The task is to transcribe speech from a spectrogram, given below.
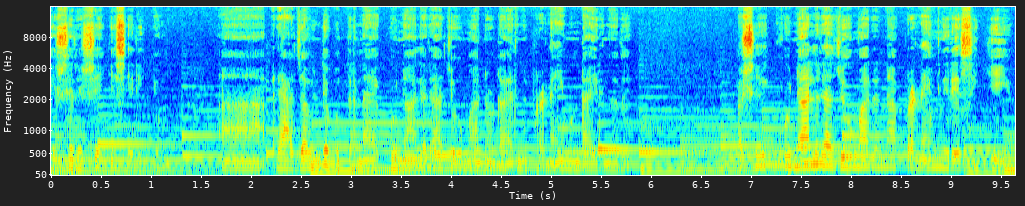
തിഷ്യരക്ഷയ്ക്ക് ശരിക്കും രാജാവിന്റെ പുത്രനായ കുഞ്ഞാല രാജകുമാരനോടായിരുന്നു പ്രണയം ഉണ്ടായിരുന്നത്. പക്ഷേ കുഞ്ഞാല രാജകുമാരൻ ആ പ്രണയം നിരസിക്കുകയും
